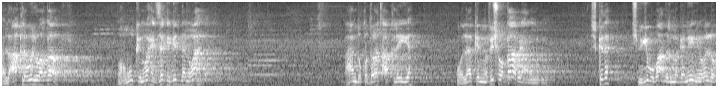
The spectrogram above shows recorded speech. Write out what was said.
العقل والوقار. وهو ممكن واحد ذكي جدا وهذا عنده قدرات عقلية. ولكن مفيش وقار يعني مش كده؟ مش بيجيبوا بعض المجانين يقول له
